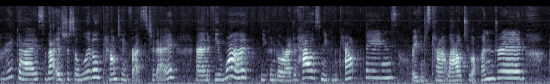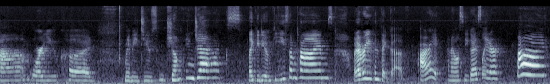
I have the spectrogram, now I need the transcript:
All right, guys, so that is just a little counting for us today. And if you want, you can go around your house and you can count things, or you can just count out loud to 100, um, or you could maybe do some jumping jacks, like you do in PE sometimes, whatever you can think of. All right, and I will see you guys later. Bye.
